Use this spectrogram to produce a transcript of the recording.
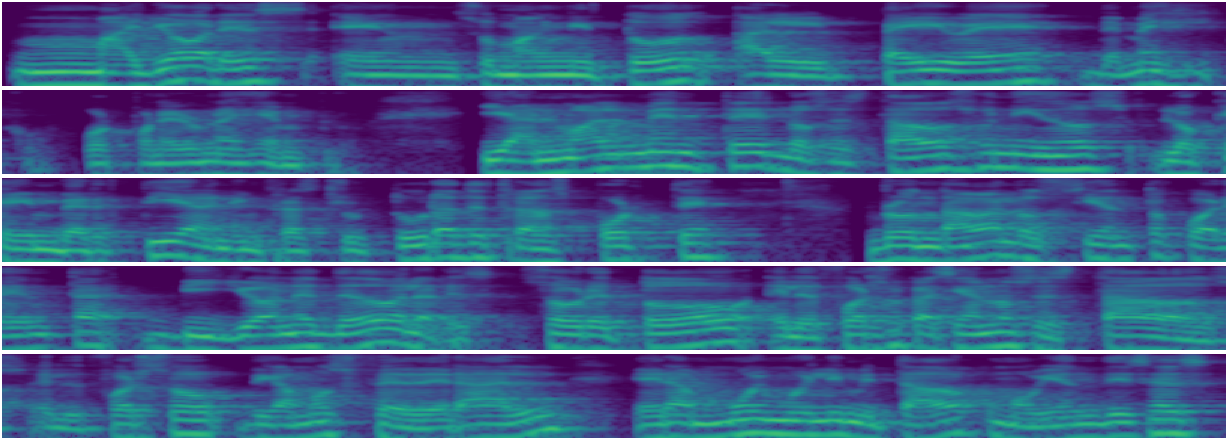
mayores en su magnitud al PIB de México, por poner un ejemplo. Y anualmente los Estados Unidos lo que invertía en infraestructuras de transporte rondaba los 140 billones de dólares. Sobre todo el esfuerzo que hacían los estados, el esfuerzo, digamos, federal, era muy, muy limitado. Como bien dices,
